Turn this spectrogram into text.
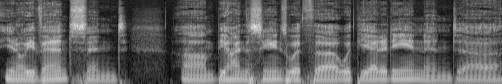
you know, events and um, behind the scenes with uh, with the editing and uh,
